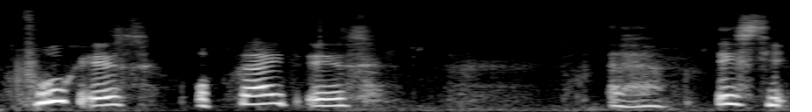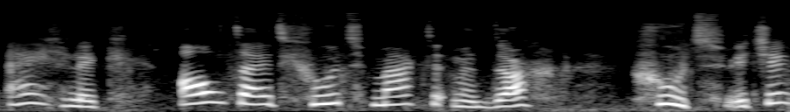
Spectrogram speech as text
vroeg is, op tijd is, uh, is die eigenlijk altijd goed. Maakt het mijn dag goed, weet je.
